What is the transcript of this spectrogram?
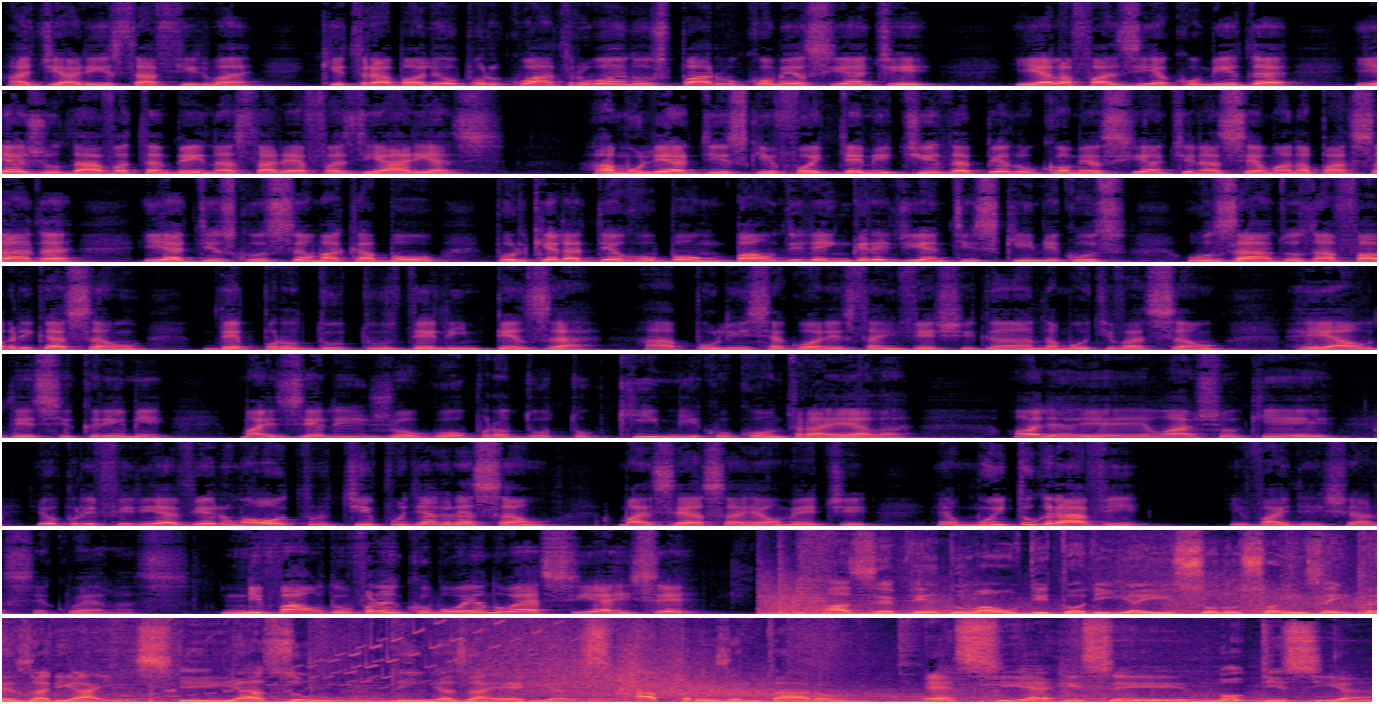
A diarista afirma que trabalhou por quatro anos para o comerciante e ela fazia comida e ajudava também nas tarefas diárias. A mulher diz que foi demitida pelo comerciante na semana passada e a discussão acabou porque ela derrubou um balde de ingredientes químicos usados na fabricação de produtos de limpeza. A polícia agora está investigando a motivação real desse crime, mas ele jogou produto químico contra ela. Olha, eu acho que eu preferia ver um outro tipo de agressão, mas essa realmente é muito grave e vai deixar sequelas. Nivaldo Franco Bueno, SRC. Azevedo Auditoria e Soluções Empresariais e Azul Linhas Aéreas apresentaram SRC Notícia.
